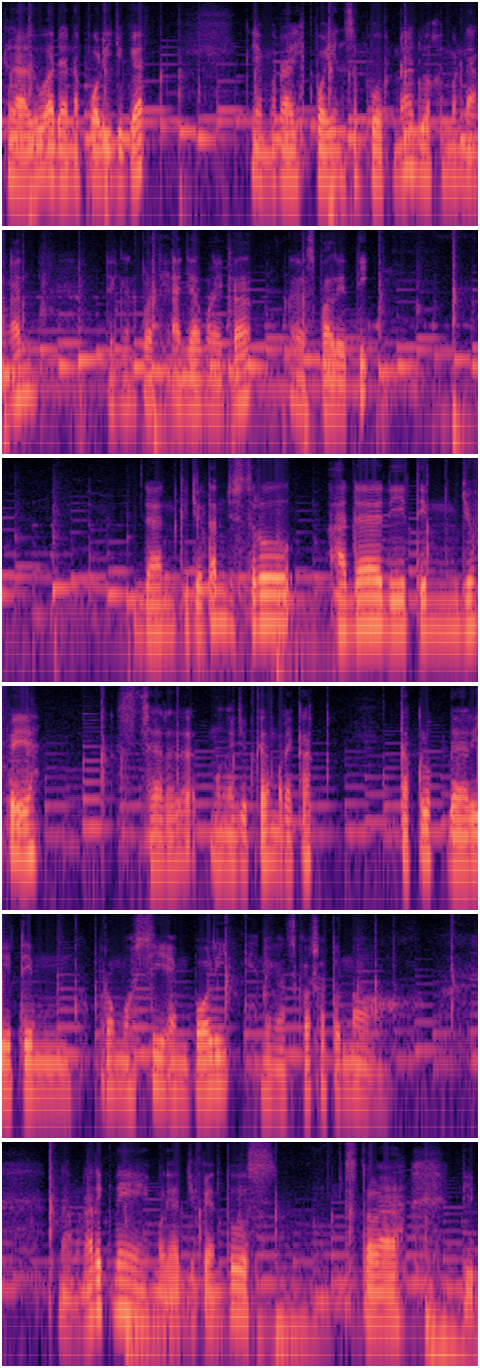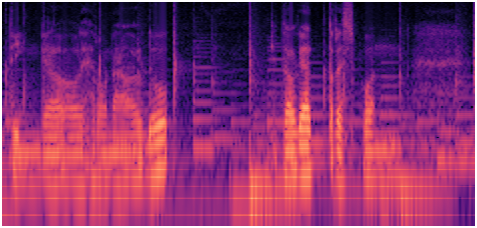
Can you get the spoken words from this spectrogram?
Lalu ada Napoli juga yang meraih poin sempurna dua kemenangan dengan pelatih anyar mereka uh, Spalletti. Dan kejutan justru ada di tim Juve ya secara mengejutkan mereka takluk dari tim promosi Empoli dengan skor 1-0 nah menarik nih melihat Juventus setelah ditinggal oleh Ronaldo. Kita lihat respon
